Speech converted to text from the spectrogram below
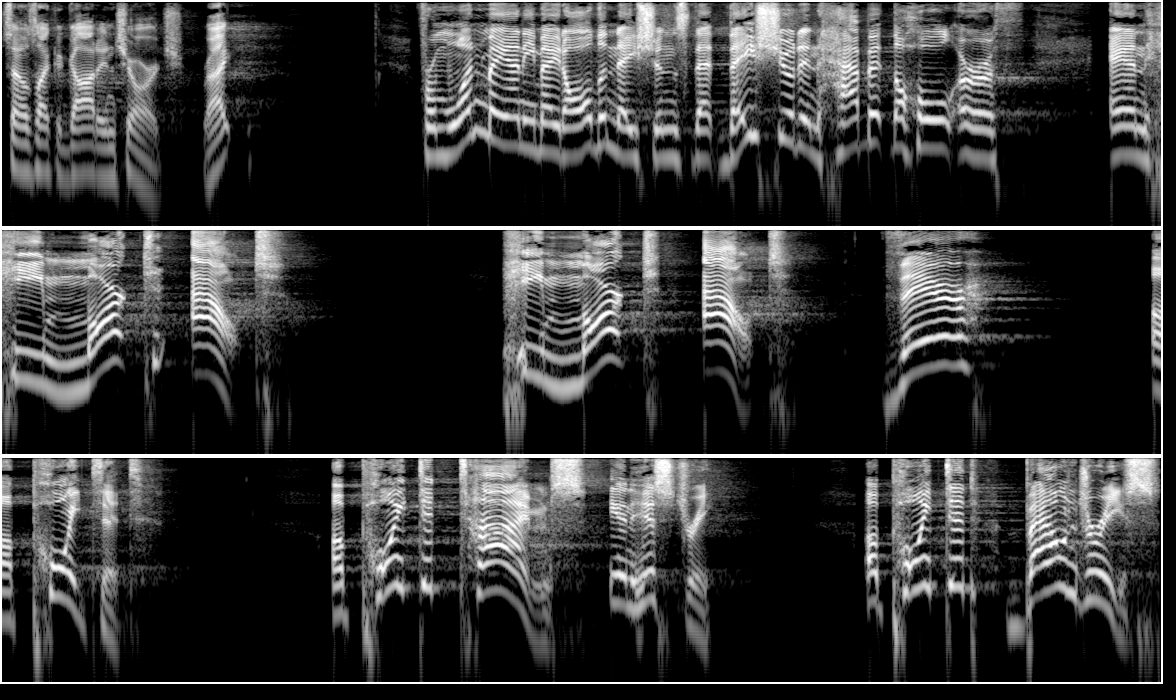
Sounds like a God in charge, right? From one man, he made all the nations that they should inhabit the whole earth, and he marked out, he marked out their appointed, appointed times in history appointed boundaries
